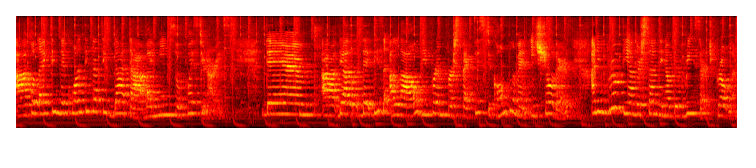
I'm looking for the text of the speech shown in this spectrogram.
uh, collecting the quantitative data by means of questionnaires. The, um, uh, the, these allow different perspectives to complement each other and improve the understanding of the research problem.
